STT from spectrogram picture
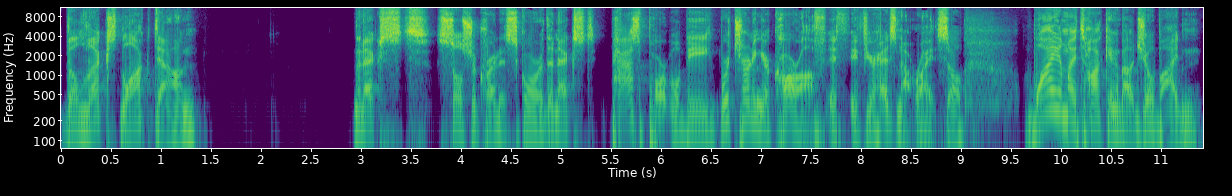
the next lockdown, the next social credit score, the next passport will be we're turning your car off if, if your head's not right. So, why am I talking about Joe Biden?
